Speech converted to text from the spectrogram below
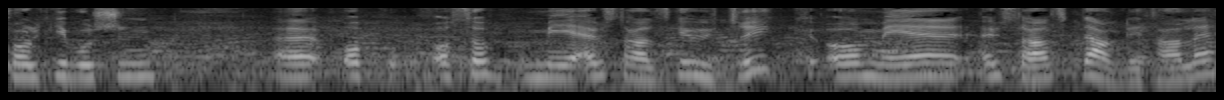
folk i bushen. Eh, og også med australske uttrykk og med australsk dagligtale.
